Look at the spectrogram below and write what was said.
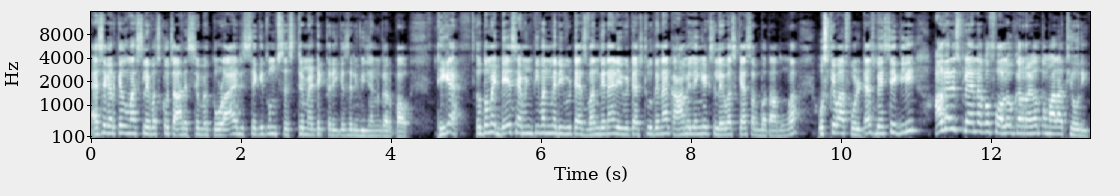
ऐसे करके तुम्हारे सिलेबस को चार हिस्से में तोड़ा है, जिससे कि तुम सिस्टमेटिक तरीके से रिवीजन कर पाओ। ठीक है? तो तुम्हें डे सेवेंटी वन में रिव्यू टेस्ट वन देना है रिव्यू टेस्ट टू देना है, कहाँ मिलेंगे सिलेबस क्या सब बता दूँगा। उसके बाद फुल टेस्ट बेसिकली अगर इस प्लानर को फॉलो कर रहे हो तुम्हारा थ्योरी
